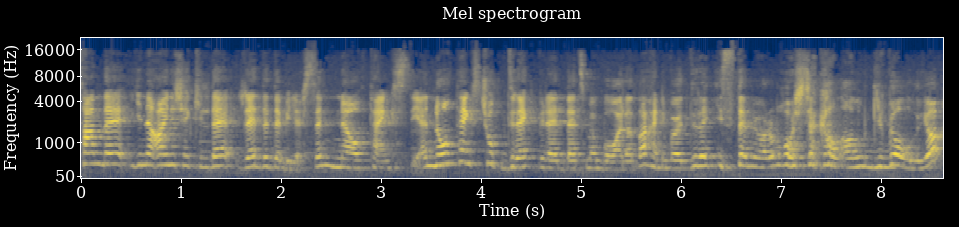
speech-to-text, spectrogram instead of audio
Sen de yine aynı şekilde reddedebilirsin. No thanks diye. No thanks çok direkt bir reddetme bu arada. Hani böyle direkt istemiyorum, hoşça kal gibi oluyor.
